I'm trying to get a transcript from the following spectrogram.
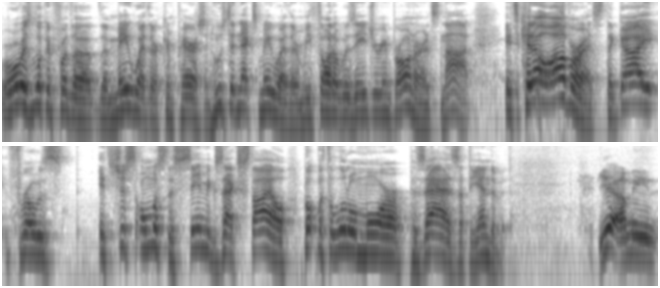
We're always looking for the, the Mayweather comparison. Who's the next Mayweather? And we thought it was Adrian Broner. It's not. It's Canelo Alvarez. The guy throws. It's just almost the same exact style, but with a little more pizzazz at the end of it. Yeah, I mean,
